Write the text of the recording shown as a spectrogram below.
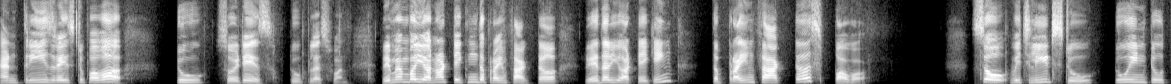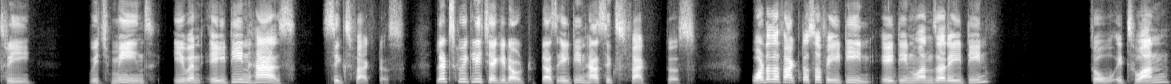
and 3 is raised to power 2, so it is 2 plus 1. Remember you are not taking the prime factor, rather you are taking the prime factor's power. So, which leads to 2 into 3 which means even 18 has 6 factors. Let us quickly check it out. Does 18 has 6 factors? What are the factors of 18? 18 ones are 18. So, it is 1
